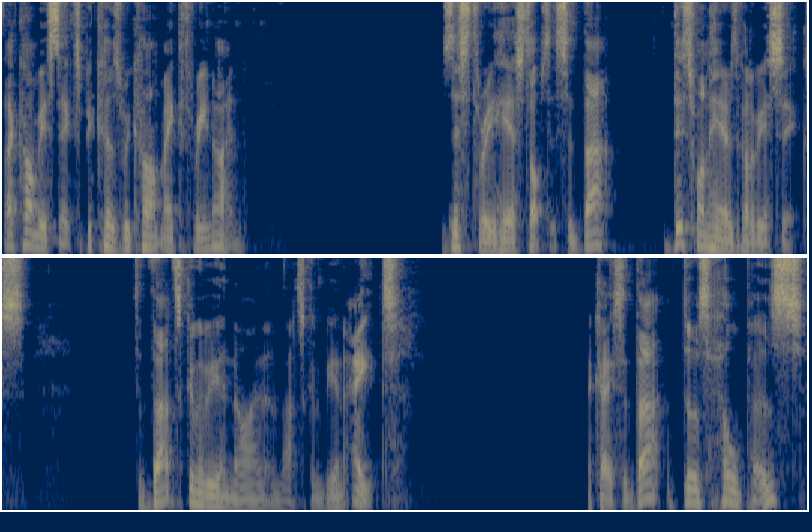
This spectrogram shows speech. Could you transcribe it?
That can't be a six because we can't make three nine. This three here stops it. So that this one here has got to be a six. So that's going to be a nine and that's going to be an eight. Okay, so that does help us.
